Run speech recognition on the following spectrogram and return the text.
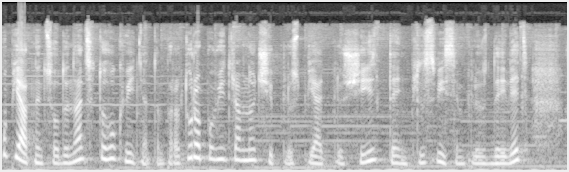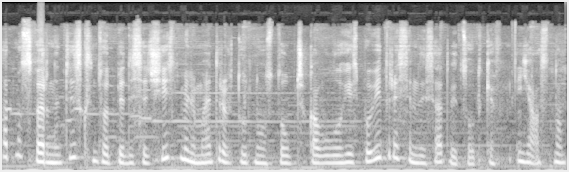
У п'ятницю 11 квітня температура повітря вночі плюс 5, плюс 6, день плюс 8, плюс 9. Атмосферний тиск 756 мм ртутного стовпчика. Вологість повітря 70%. Ясно.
